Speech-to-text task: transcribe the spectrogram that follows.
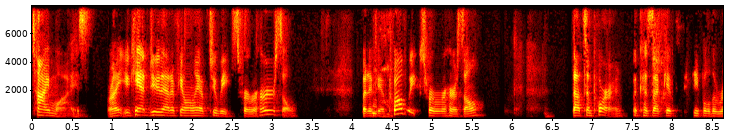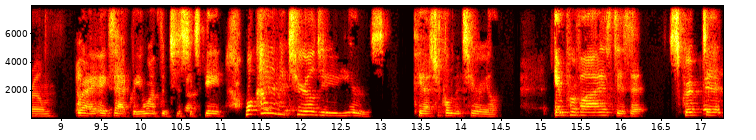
time wise, right? You can't do that if you only have two weeks for rehearsal. But if you have mm-hmm. 12 weeks for rehearsal, that's important because that gives people the room. Right, exactly. You want them to succeed. What kind of material do you use? Theatrical material? Improvised? Is it scripted?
